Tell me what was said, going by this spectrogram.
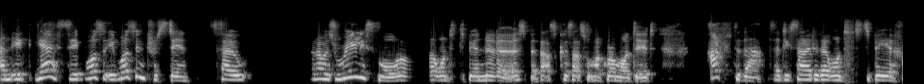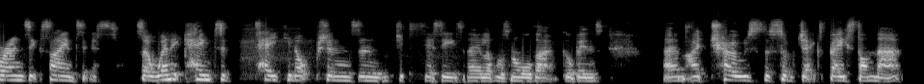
and it, yes, it was, it was interesting. So, when I was really small, I wanted to be a nurse, but that's because that's what my grandma did. After that, I decided I wanted to be a forensic scientist. So, when it came to taking options and GCSEs and A levels and all that gubbins, um, I chose the subjects based on that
